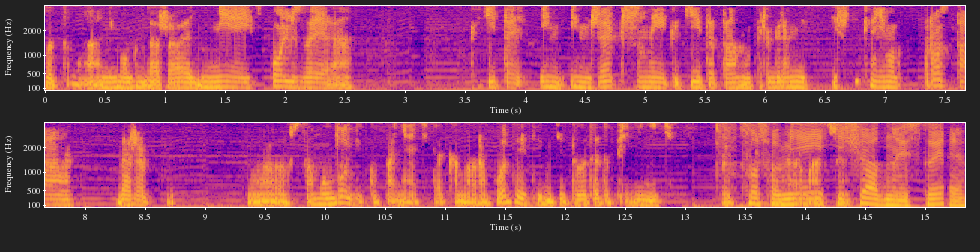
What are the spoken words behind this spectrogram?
Вот они могут даже, не используя какие-то ин инжекшены, какие-то там программистские штуки, они могут просто даже э, саму логику понять, как оно работает, и где-то вот это применить. Слушай, у меня есть еще одна история.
